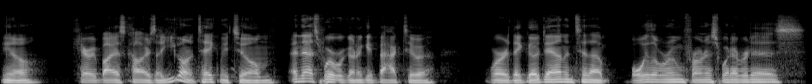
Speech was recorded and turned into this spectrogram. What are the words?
you know carried by his collar. He's like, "You going to take me to him?" And that's where we're going to get back to, where they go down into that boiler room furnace, whatever it is,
